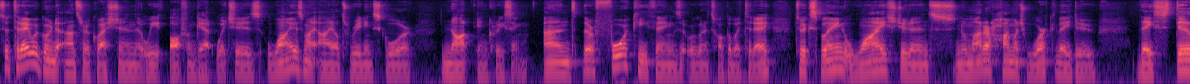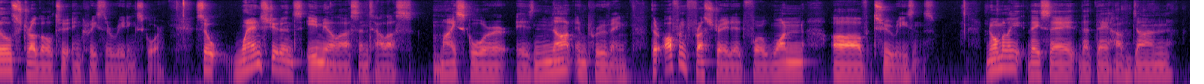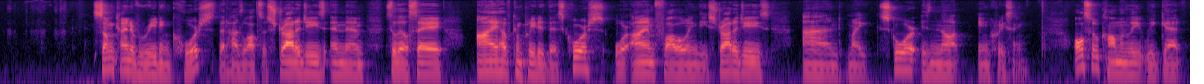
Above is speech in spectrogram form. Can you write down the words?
So today we're going to answer a question that we often get, which is why is my IELTS reading score not increasing? And there are four key things that we're going to talk about today to explain why students, no matter how much work they do, they still struggle to increase their reading score. So when students email us and tell us my score is not improving, they're often frustrated for one of two reasons. Normally, they say that they have done some kind of reading course that has lots of strategies in them. So they'll say, I have completed this course or I am following these strategies and my score is not increasing. Also commonly we get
